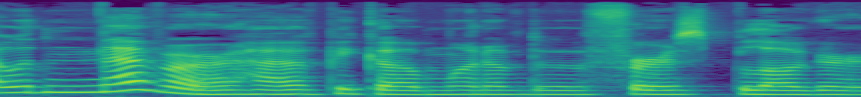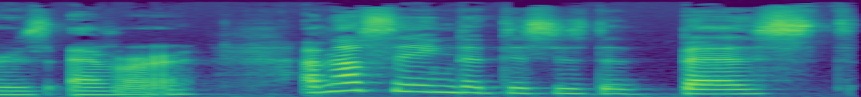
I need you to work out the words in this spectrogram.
I would never have become one of the first bloggers ever. I'm not saying that this is the best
